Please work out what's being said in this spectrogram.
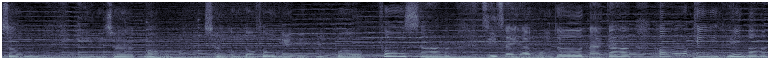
中牵着我，常共度风雨，越过沙，此際也碰到大家，可驚喜嗎？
